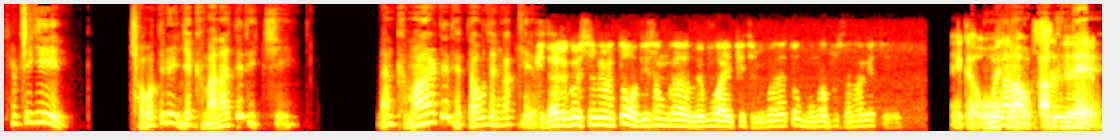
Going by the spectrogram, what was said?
솔직히 저것들은 이제 그만할 때 됐지. 난 그만할 때 됐다고 생각해요. 기다리고 있으면 또 어디선가 외부 IP 들고 와서 또 뭔가 불쌍하겠지. 그러니까 오메가 나올까? 근데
